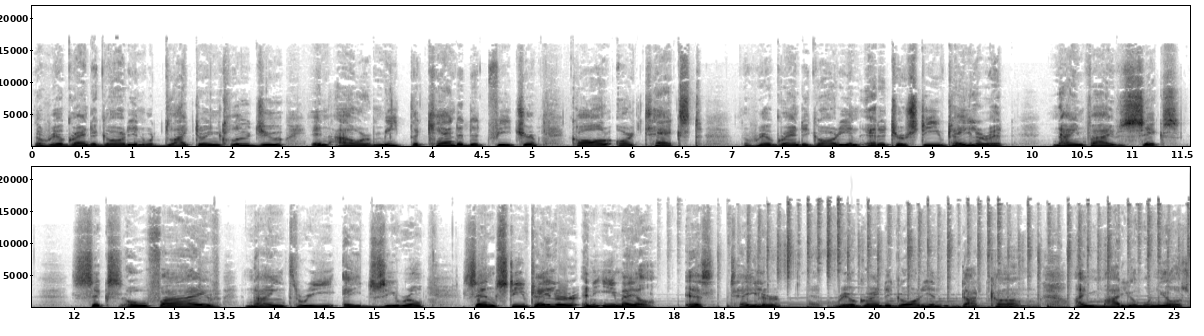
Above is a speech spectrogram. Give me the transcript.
the Rio Grande Guardian would like to include you in our Meet the Candidate feature. Call or text the Rio Grande Guardian editor Steve Taylor at 956 605 9380. Send Steve Taylor an email, staylor at riograndeguardian.com. I'm Mario Munoz,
